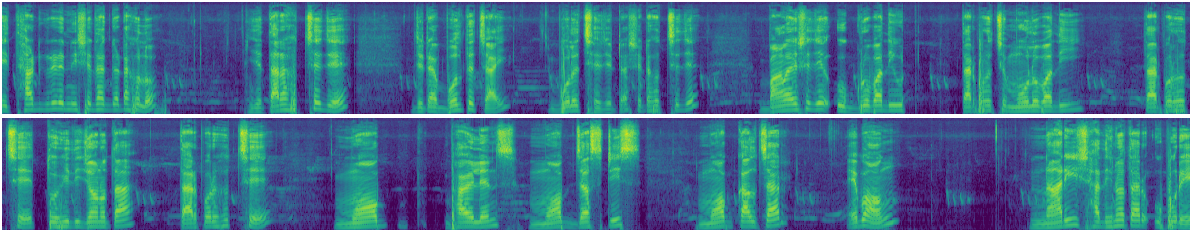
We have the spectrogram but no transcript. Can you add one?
এই থার্ড গ্রেডের নিষেধাজ্ঞাটা হলো যে তারা হচ্ছে যে যেটা বলতে চাই, বলেছে যেটা, সেটা হচ্ছে যে বাংলাদেশে যে উগ্রবাদী তারপর হচ্ছে মৌলবাদী, তারপর হচ্ছে তহিদি জনতা, তারপরে হচ্ছে mob violence mob justice mob culture এবং নারী স্বাধীনতার উপরে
